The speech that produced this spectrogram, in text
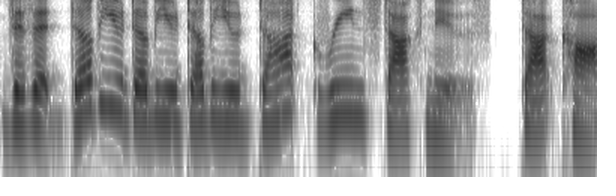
visit www.greenstocknews.com.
